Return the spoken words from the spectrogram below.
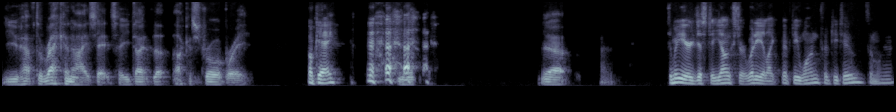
you have to recognize it so you don't look like a strawberry. Okay. yeah. yeah. To me, you're just a youngster. What are you like, 51, 52, something like that?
